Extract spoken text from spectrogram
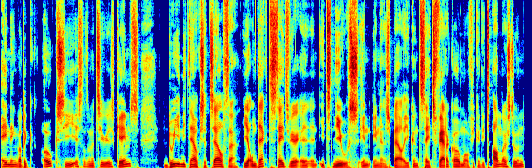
één ding wat ik ook zie, is dat we met Serious Games doe je niet telkens hetzelfde. Je ontdekt steeds weer een, iets nieuws in, in een spel. Je kunt steeds verder komen of je kunt iets anders doen.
